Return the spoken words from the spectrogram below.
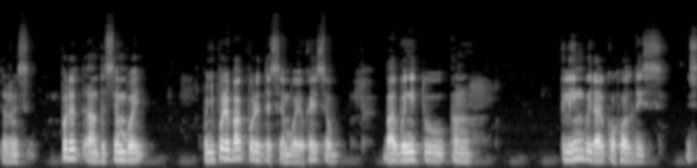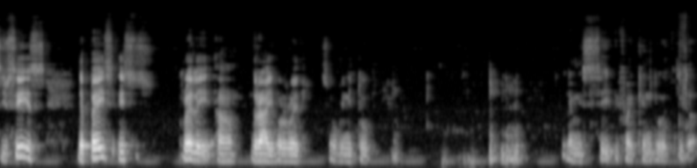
there is put it uh, the same way. When you put it back put it the same way okay? So but we need to um, clean with alcohol this. As you see is the paste is really uh, dry already. So we need to let me see if I can do it with that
